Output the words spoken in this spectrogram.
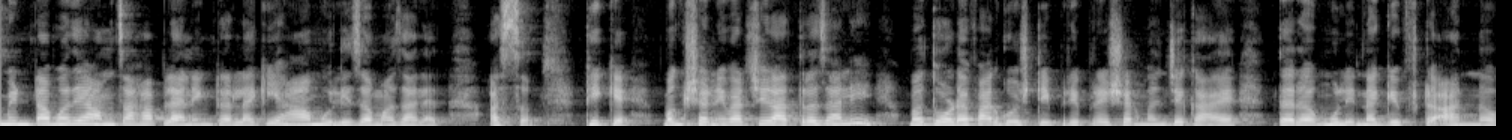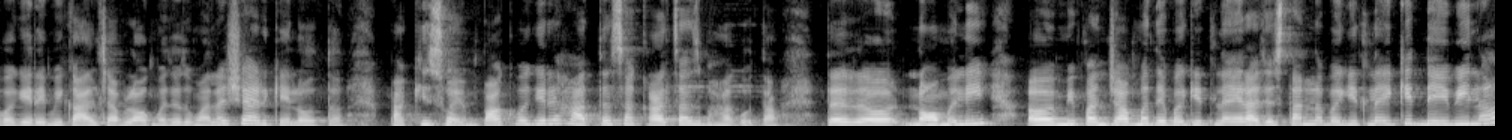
मिनटामध्ये आमचा हा प्लॅनिंग ठरला की हा मुली जमा झाल्यात असं. ठीक आहे. मग शनिवारची रात्र झाली. मग थोड्याफार गोष्टी. प्रिपरेशन म्हणजे काय? तर मुलींना गिफ्ट आणणं वगैरे मी कालच्या ब्लॉगमध्ये तुम्हाला शेअर केलं होतं. बाकी स्वयंपाक वगैरे हा तर सकाळचाच भाग होता. तर नॉर्मली मी पंजाबमध्ये बघितलं आहे राजस्थानला बघितलं आहे की देवीला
